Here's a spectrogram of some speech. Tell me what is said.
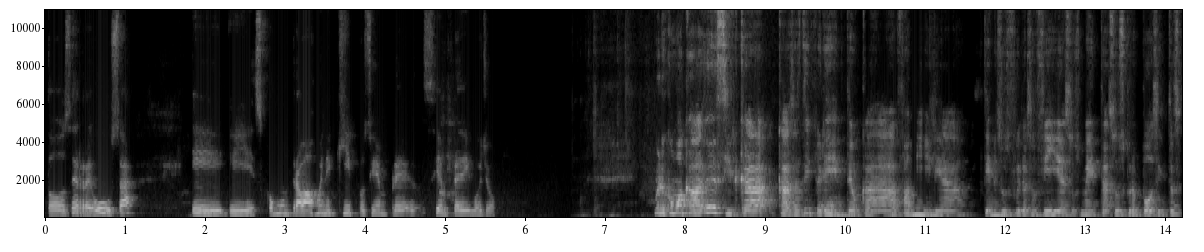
todo se rehúsa y, es como un trabajo en equipo, siempre, siempre digo yo. Bueno, como acabas de decir, cada casa es diferente o cada familia tiene sus filosofías, sus metas, sus propósitos,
